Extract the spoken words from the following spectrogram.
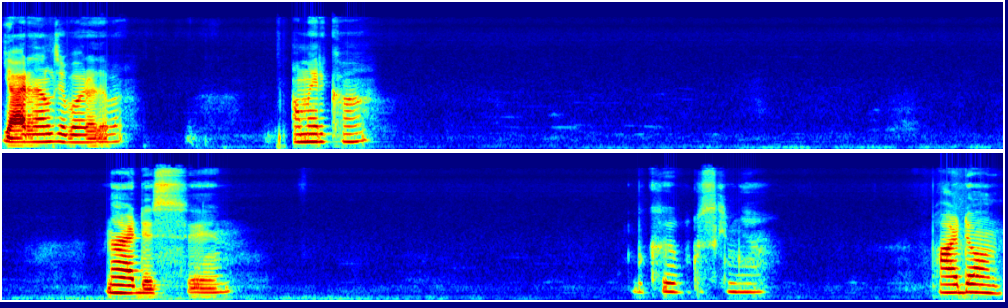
Yarın alacağım bu arada bu. Amerika. Neredesin? Bu kız, bu kız kim ya? Pardon.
